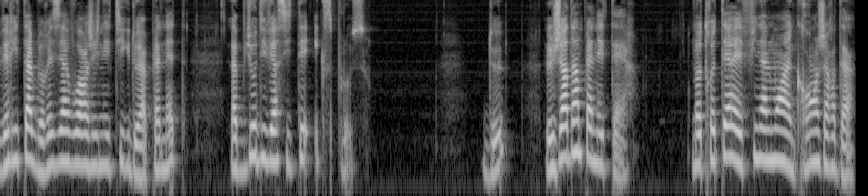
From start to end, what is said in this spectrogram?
véritables réservoirs génétiques de la planète, la biodiversité explose. 2. Le jardin planétaire. Notre Terre est finalement un grand jardin,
